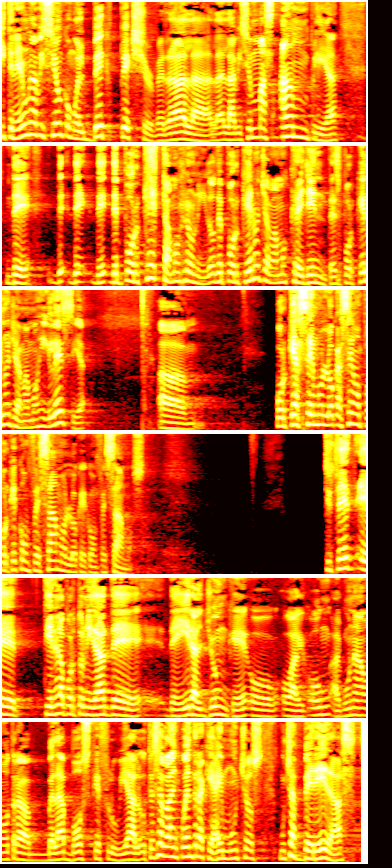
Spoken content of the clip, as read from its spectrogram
Y tener una visión como el big picture, ¿verdad? La, visión más amplia de, de, de, por qué estamos reunidos, de por qué nos llamamos creyentes, por qué nos llamamos iglesia, um, por qué hacemos lo que hacemos, por qué confesamos lo que confesamos. Si usted eh, tiene la oportunidad de, ir al yunque o, o alguna otra ¿verdad? bosque fluvial, usted se va a cuenta que hay muchos, muchas veredas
